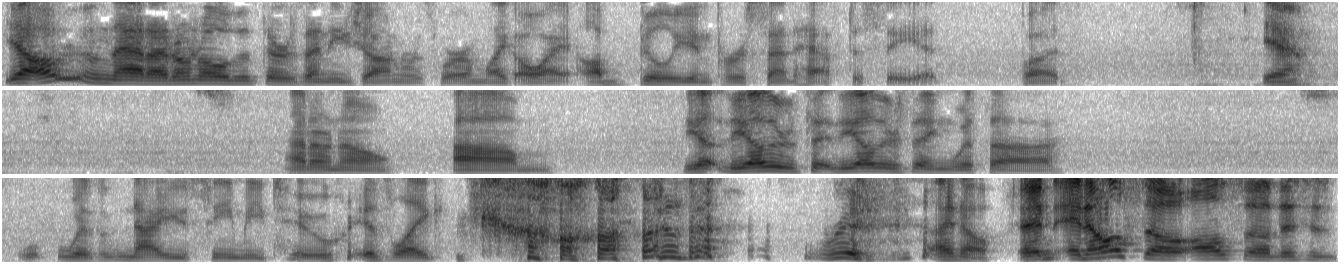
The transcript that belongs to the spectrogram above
Yeah, other than that, I don't know that there's any genres where I'm like, oh, I a billion percent have to see it. But Yeah. I don't know. Um, the the other th- the other thing with uh with now you see me too is like just I know and and also also this is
